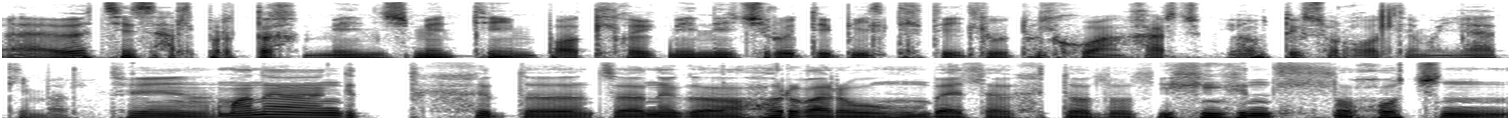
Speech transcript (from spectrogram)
авиацийн салбар дахь менежментийн бодлогыг менежерүүдийг бэлтгэхдээ илүү түлхүү анхаарч явдаг сургууль юм? Яад юм бол? Тийм. Манай ангид гэхэд за нэг 20 гаруй хүн байлаа гэхэд бол ихэнх нь л хуучин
